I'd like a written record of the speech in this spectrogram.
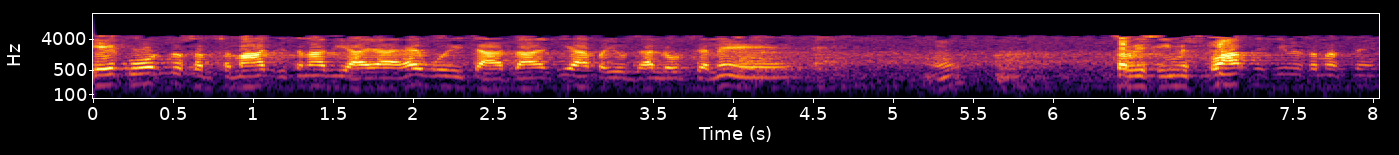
एक और तो सब समाज जितना भी आया है, वो ये चाहता है कि आप अयोध्या लोग चले। हम्म? सब इसी में स्वार्थ इसी में समझते हैं।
